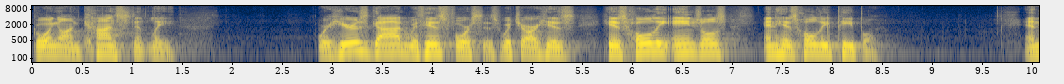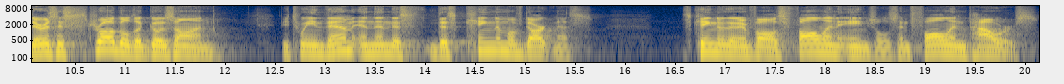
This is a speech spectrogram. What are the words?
going on constantly. Where here's God with his forces, which are his, his holy angels and his holy people. And there is a struggle that goes on between them and then this, this kingdom of darkness. This kingdom that involves fallen angels and fallen powers.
